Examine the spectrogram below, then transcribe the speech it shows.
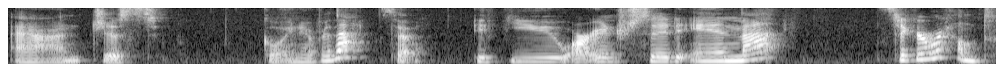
and just going over that. So if you are interested in that, stick around.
